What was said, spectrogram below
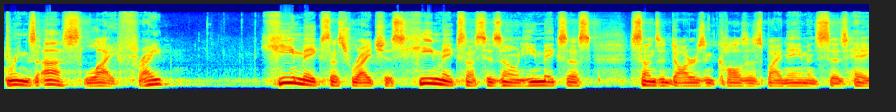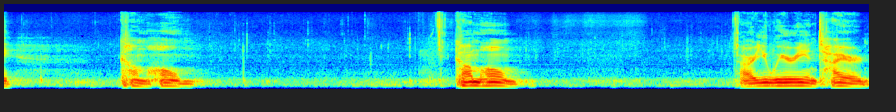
brings us life, right? He makes us righteous. He makes us his own. He makes us sons and daughters and calls us by name and says, Hey, come home. Come home. Are you weary and tired?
